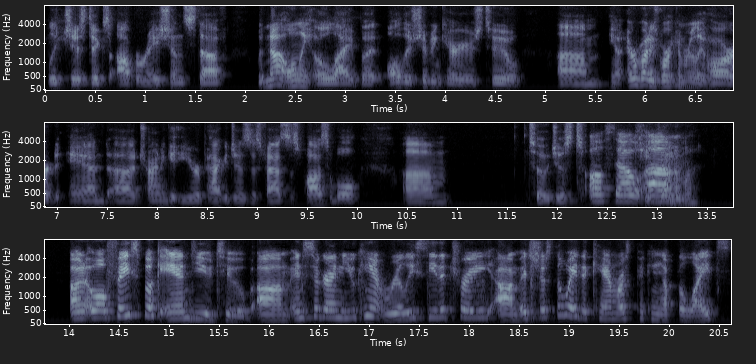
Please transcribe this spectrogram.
logistics operations stuff, but not only Olight but all the shipping carriers too. Um, you know, everybody's working really Mhm. hard and uh, trying to get your packages as fast as possible. Um, so just also, keep that in mind. Uh, well, Facebook and YouTube. Um, Instagram, you can't really see the tree. Um, it's just the way the camera's picking up the lights.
